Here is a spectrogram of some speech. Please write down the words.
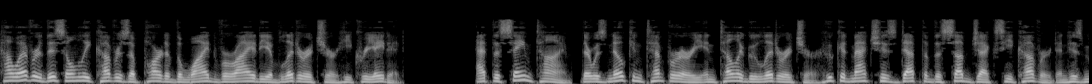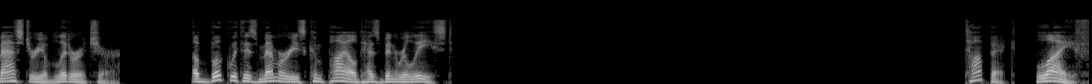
However this only covers a part of the wide variety of literature he created. At the same time, there was no contemporary in Telugu literature who could match his depth of the subjects he covered and his mastery of literature. A book with his memories compiled has been released. Life.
